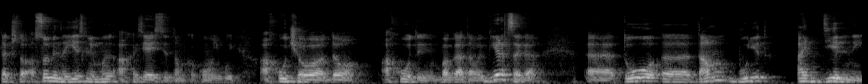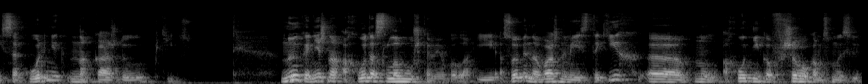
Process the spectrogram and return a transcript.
Так что, особенно если мы о хозяйстве там какого-нибудь охочего до охоты богатого герцога, э, то э, там будет отдельный сокольник на каждую птицу. Ну и, конечно, охота с ловушками была. И особенно важными из таких, э, ну, охотников в широком смысле,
